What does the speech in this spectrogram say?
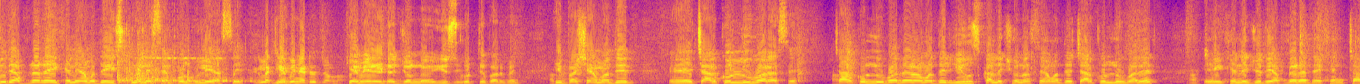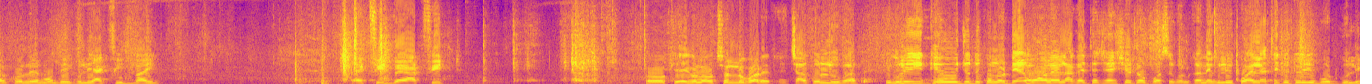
যদি আপনারা এখানে আমাদের এসকিউএল এর স্যাম্পলগুলি আছে এগুলা ক্যাবিনেটের জন্য? ক্যাবিনেটের জন্য ইউজ করতে পারবেন। এই পাশে আমাদের চারকোল লুভার আছে। চারকোল লুভারের আমাদের হিউজ কালেকশন আছে আমাদের চারকোল লুভারের এখানে যদি আপনারা দেখেন, চারকোলের মধ্যে এগুলি এক ফিট বাই এক ফিট বাই আট ফিট ওকে এগুলো হচ্ছে লুবারের। চারকোল লুভার এগুলি কেউ যদি কোনো ড্যাম ওয়ালে লাগাইতে চায় সেটাও পসিবল কারণ এগুলি কয়লা থেকে তৈরি বোর্ডগুলি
